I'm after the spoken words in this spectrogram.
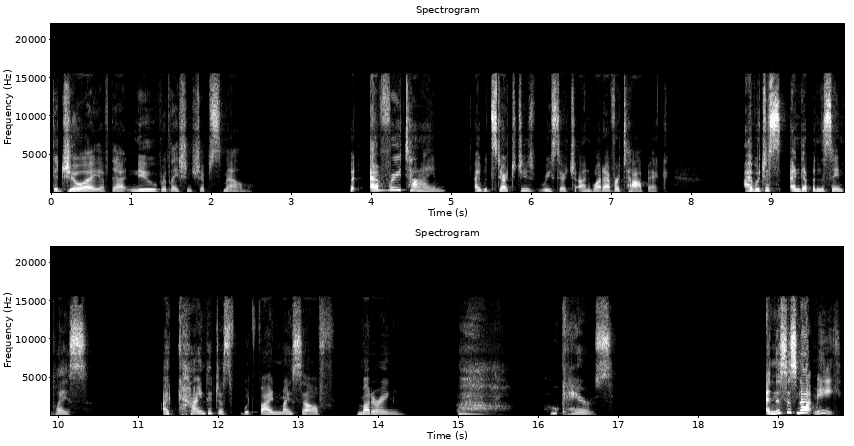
the joy of that new relationship smell. But every time I would start to do research on whatever topic, I would just end up in the same place. I kind of just would find myself muttering, oh, who cares? And this is not me,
